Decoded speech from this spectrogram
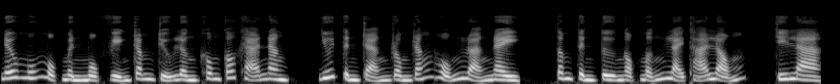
nếu muốn một mình một viện trăm triệu lần không có khả năng, dưới tình trạng rồng rắn hỗn loạn này, tâm tình từ Ngọc Mẫn lại thả lỏng, chỉ là,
